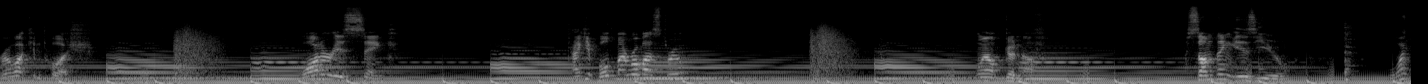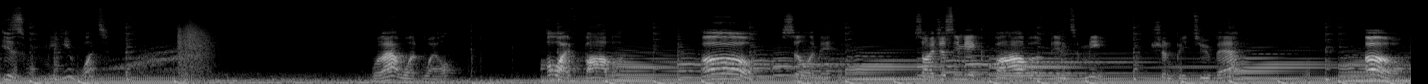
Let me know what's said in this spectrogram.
Robot can push. Water is sink. Can I get both my robots through? Well, good enough. Something is you. What is me? What? Well, that went well. Oh, I have Baba. Oh, silly me. So I just need to make Baba into me. Shouldn't be too bad. Oh.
